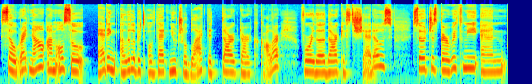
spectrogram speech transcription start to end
So right now I'm also adding a little bit of that neutral black, that dark, dark color for the darkest shadows. So just bear with me and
